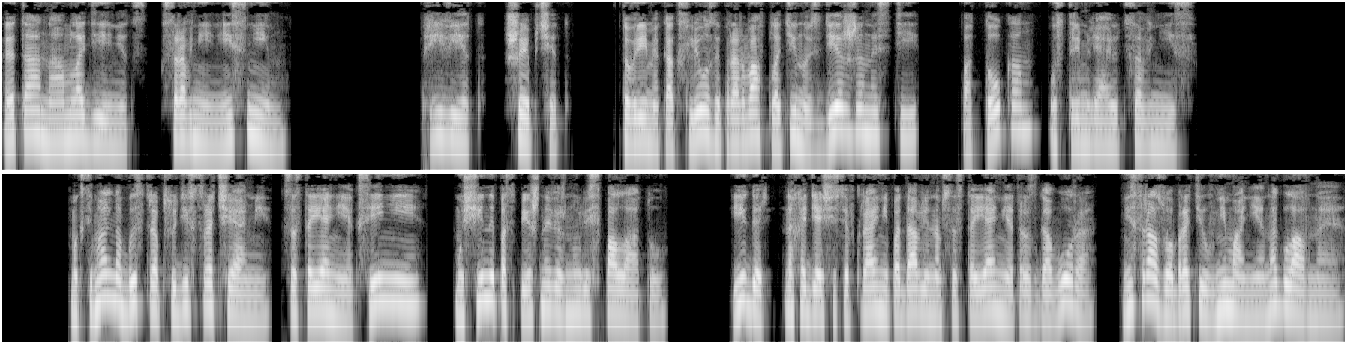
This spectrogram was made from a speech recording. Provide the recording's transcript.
Это она младенец в сравнении с ним. «Привет», — шепчет, в то время как слезы, прорвав плотину сдержанности, потоком устремляются вниз. Максимально быстро обсудив с врачами состояние Ксении, мужчины поспешно вернулись в палату. Игорь, находящийся в крайне подавленном состоянии от разговора, не сразу обратил внимание на главное,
